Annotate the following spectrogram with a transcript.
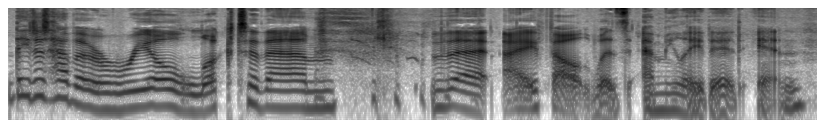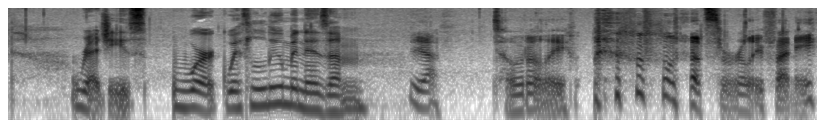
they just have a real look to them that I felt was emulated in Reggie's work with luminism. Yeah, totally. That's really funny.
